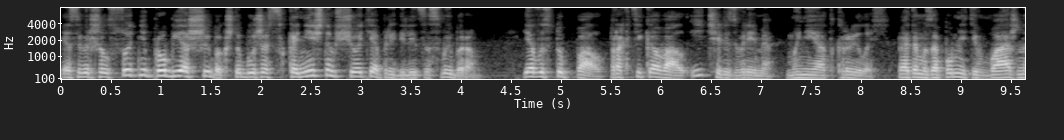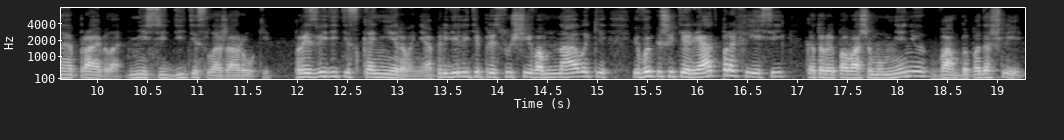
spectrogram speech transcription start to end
Я совершил сотни проб и ошибок, чтобы уже в конечном счете определиться с выбором. Я выступал, практиковал и через время мне открылось. Поэтому запомните важное правило, не сидите сложа руки. Произведите сканирование, определите присущие вам навыки и выпишите ряд профессий, которые, по вашему мнению, вам бы подошли.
